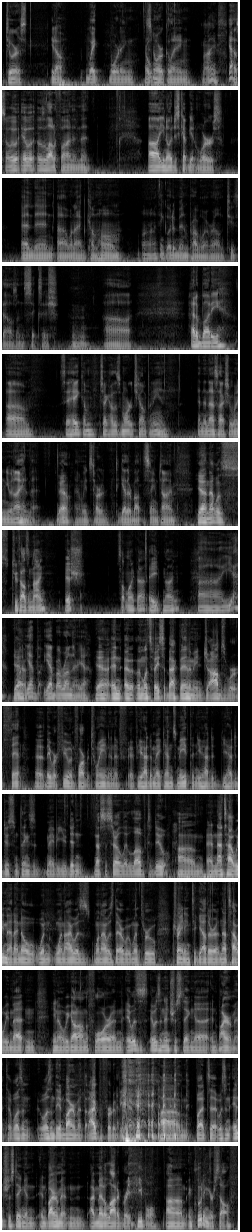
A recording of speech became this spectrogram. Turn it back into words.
tourists, you know, wakeboarding, Oh. snorkeling. Nice. Yeah, so it, it, was, it was a lot of fun. And then, uh, you know, it just kept getting worse. And then uh, when I'd come home, uh, I think it would have been probably around 2006 ish. Mm-hmm. Uh, had a buddy um, say, hey, come check out this mortgage company. And, and then that's actually when you and I had met Yeah. and we'd started together about the same time. Yeah, and that was 2009 ish, something like that. Eight, nine. Uh, yeah, Yeah. Uh, yeah, but yeah, around there, yeah. Yeah, and uh, and let's face it, back then, I mean, jobs were thin. Uh, they were few and far between, and if, if you had to make ends meet, then you had to you had to do some things that maybe you didn't necessarily love to do. Um, and that's how we met. I know when when I was when I was there, we went through training together, and that's how we met. And you know, we got on the floor, and it was it was an interesting uh, environment. It wasn't it wasn't the environment that I prefer to be in, um, but uh, it was an interesting en- environment, and I met a lot of great people, um, including yourself.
